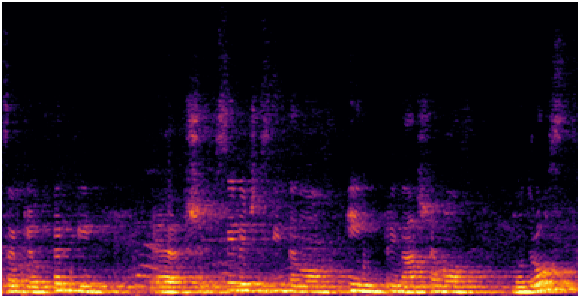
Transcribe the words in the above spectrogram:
Crkve v Krki še posebej čestitamo in prinašamo modrost,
